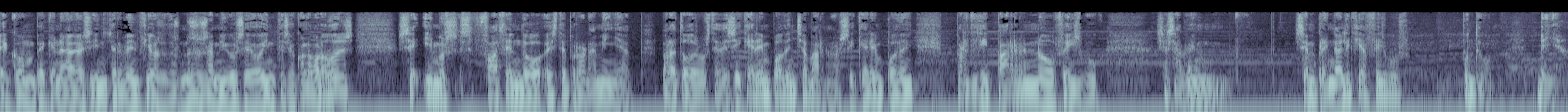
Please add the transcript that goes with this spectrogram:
e con pequenas intervencións dos nosos amigos e ointes e colaboradores se imos facendo este programiña para todos vostedes. Se queren poden chamarnos, se queren poden participar no Facebook. Xa saben, sempre en Galicia facebook.com. Veña,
